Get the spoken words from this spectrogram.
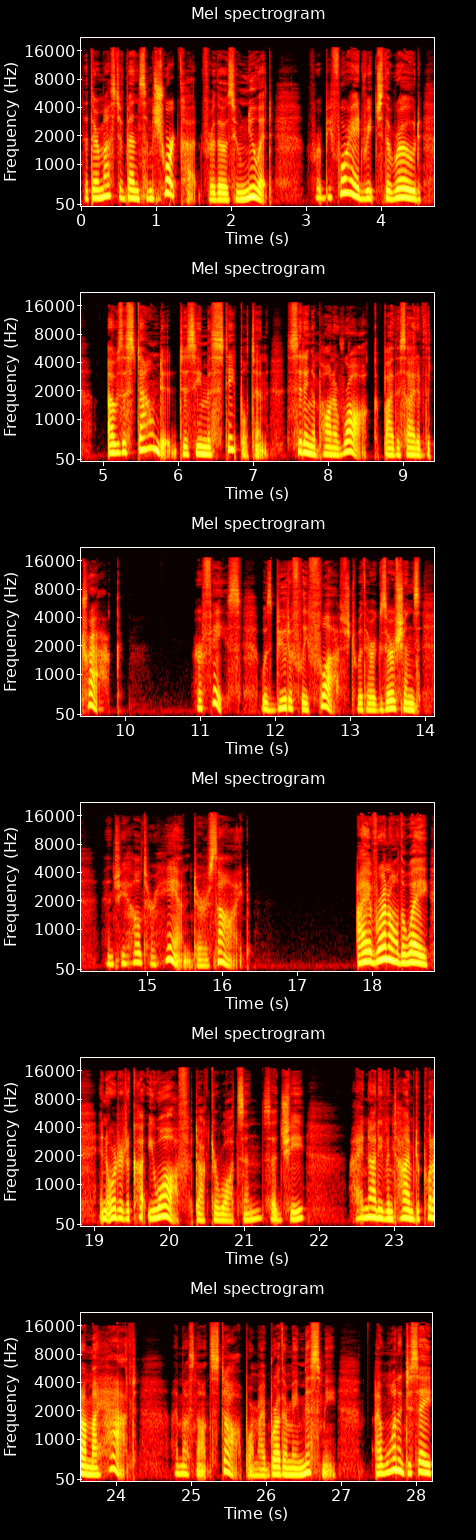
that there must have been some shortcut for those who knew it, for before I had reached the road, I was astounded to see Miss Stapleton sitting upon a rock by the side of the track. Her face was beautifully flushed with her exertions, and she held her hand to her side. I have run all the way in order to cut you off, Dr. Watson, said she. I had not even time to put on my hat. I must not stop, or my brother may miss me. I wanted to say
